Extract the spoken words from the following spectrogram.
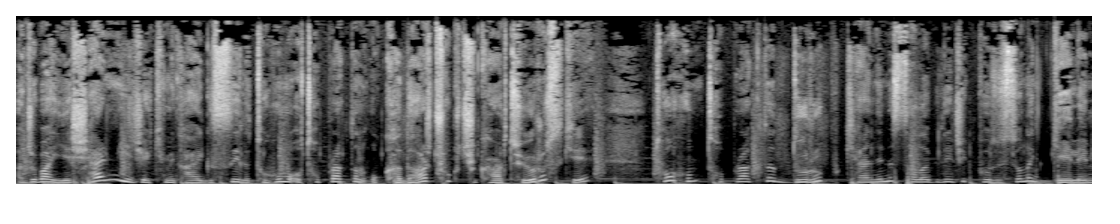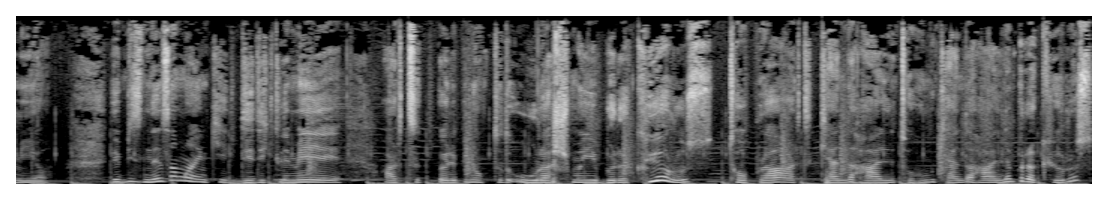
Acaba yeşermeyecek mi kaygısıyla tohumu o topraktan o kadar çok çıkartıyoruz ki tohum toprakta durup kendini salabilecek pozisyona gelemiyor. Ve biz ne zaman ki didiklemeye artık böyle bir noktada uğraşmayı bırakıyoruz, toprağı artık kendi haline, tohumu kendi haline bırakıyoruz.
